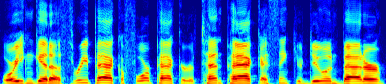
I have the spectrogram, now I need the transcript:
or you can get a three pack, a four pack, or a 10 pack. I think you're doing better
